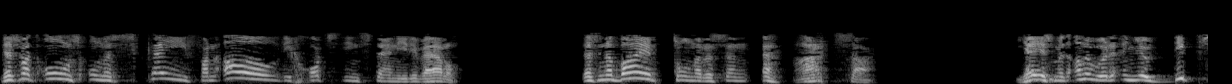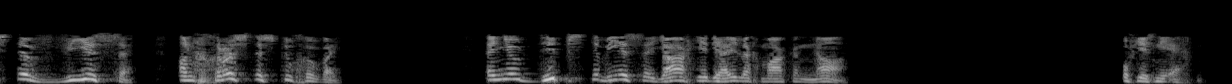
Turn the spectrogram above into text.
Dis wat ons onderskei van al die godsdienste in hierdie wêreld. Dis 'n baie besondere sin 'n hartsaak. Jy is met ander woorde in jou diepste wese aan Christus toegewy. In jou diepste wese jaag jy die heiligmaking na. Of jy is nie eg nie.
